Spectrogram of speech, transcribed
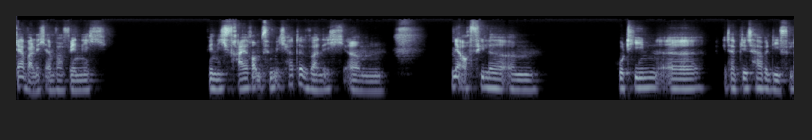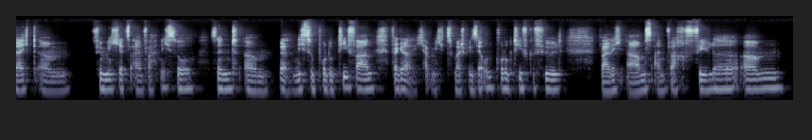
ja, weil ich einfach wenig wenig Freiraum für mich hatte, weil ich ähm, ja auch viele ähm, Routinen äh, etabliert habe, die vielleicht ähm, für mich jetzt einfach nicht so sind, ähm, ja, nicht so produktiv waren. Weil genau, ich habe mich zum Beispiel sehr unproduktiv gefühlt, weil ich abends einfach viele, ähm,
